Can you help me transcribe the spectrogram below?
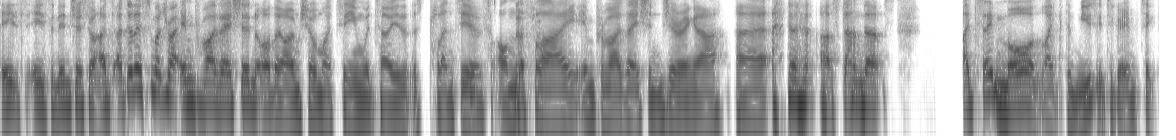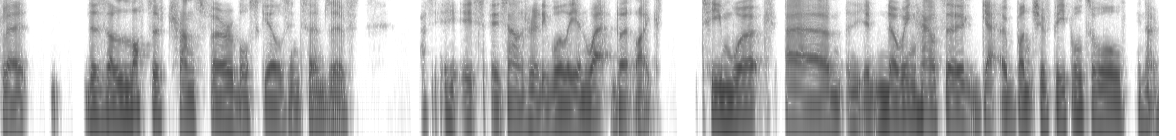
It's it's an interesting. I, I don't know so much about improvisation, although I'm sure my team would tell you that there's plenty of on the fly improvisation during our uh, our stand ups. I'd say more like the music degree in particular. There's a lot of transferable skills in terms of it's it sounds really woolly and wet, but like teamwork, um, knowing how to get a bunch of people to all you know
